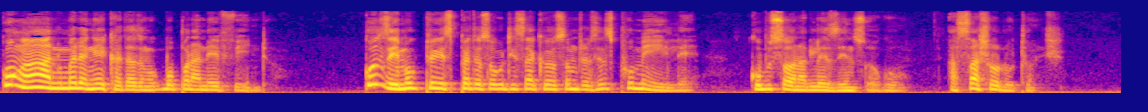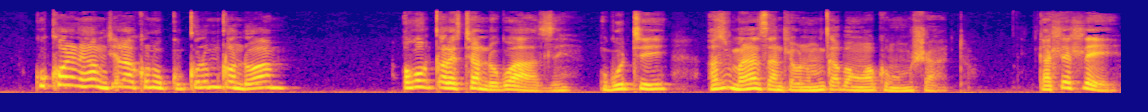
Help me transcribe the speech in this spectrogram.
kungani kumele ngikhathaze ngokubophana nefinto? Kunzima ukuphika isiphetho sokuthi isakhiwo somshado sesiphumile kubusona kulezi insuku. Asasho lutho nje. Kukhona engangitshela khona ukuguqula umqondo wami. Okokuqala sithanda ukwazi ukuthi asivumelani sandla nomcabango wakho ngomshado. Kahle hle,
